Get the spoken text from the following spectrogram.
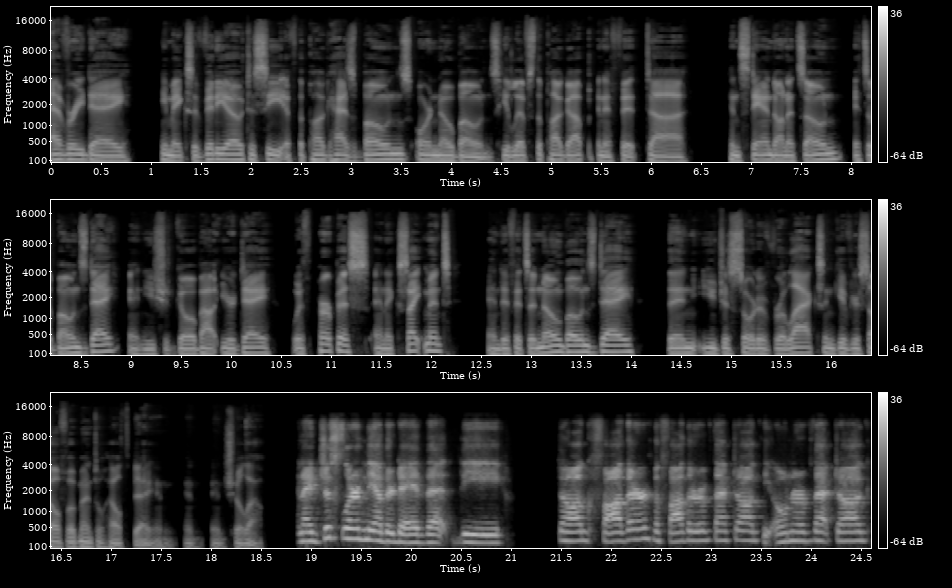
Every day he makes a video to see if the pug has bones or no bones. He lifts the pug up, and if it uh, can stand on its own, it's a bones day, and you should go about your day with purpose and excitement. And if it's a no bones day, then you just sort of relax and give yourself a mental health day and, and, and chill out. And I just learned the other day that the dog father, the father of that dog, the owner of that dog,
